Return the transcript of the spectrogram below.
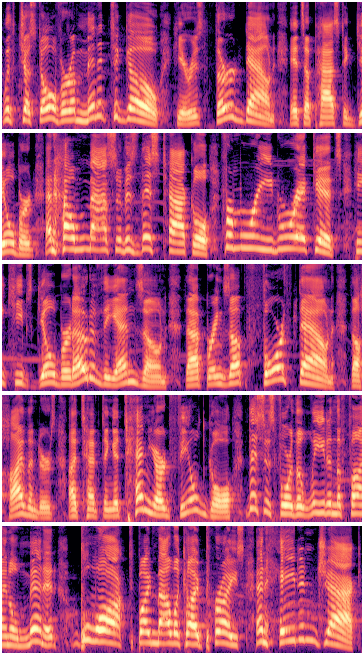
with just over a minute to go. Here is third down. It's a pass to Gilbert, and how massive is this tackle from Reed Ricketts? He keeps Gilbert out of the end zone. That brings up fourth down. The Highlanders attempting a 10 yard field goal. This is for the lead in the final minute, blocked by Malachi Price and Hayden Jack.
